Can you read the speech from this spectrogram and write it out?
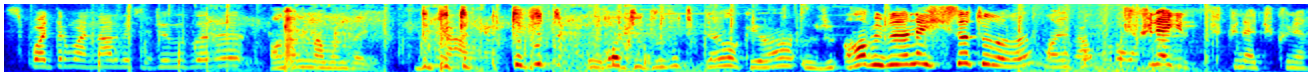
Spider-Man neredesin? Cadıları Ananın amındayım. Dıpı tıp tıpı tıp. Oha cadının tiplere bak ya. Özür. Aha birbirlerine ikisi atıyorlar lan. Manyaklar. Ben Çüküne gir. Çüküne çüküne.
